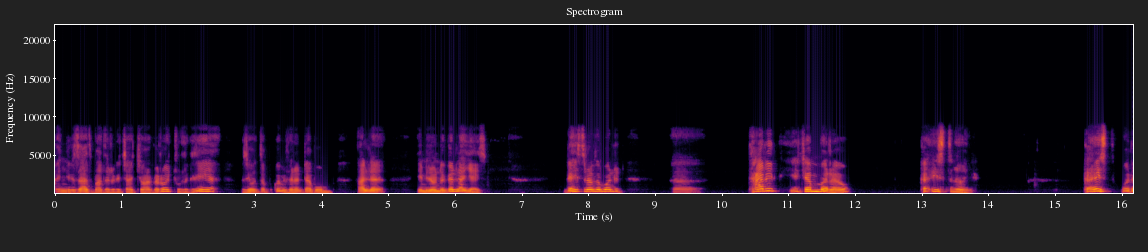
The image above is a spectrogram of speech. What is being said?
ቅኝ ግዛት ባደረገቻቸው ሀገሮች ሁል ጊዜ ጊዜውን ጠብቆ የሚፈነዳ ቦምብ አለ የሚለውን ነገር ላያይዝ። of the world ታሪክ የጀመረው ከ East ነው ይላል። ከ East ወደ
